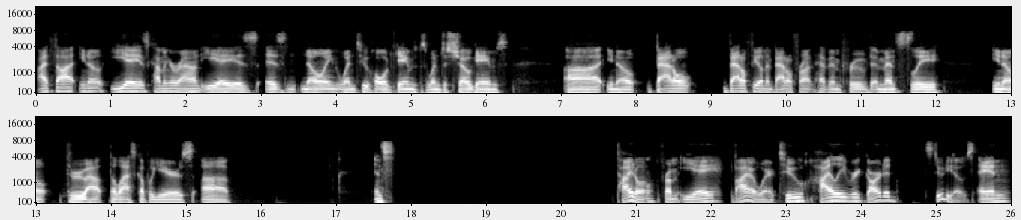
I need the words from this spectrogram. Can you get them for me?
I thought, you know, EA is coming around. EA is is knowing when to hold games, when to show games. Uh, you know, Battle Battlefield and Battlefront have improved immensely, you know, throughout the last couple years. Uh, and title from EA BioWare, two highly regarded studios. And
